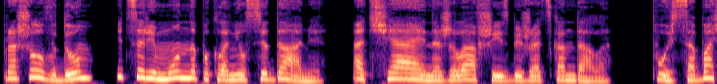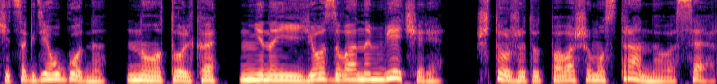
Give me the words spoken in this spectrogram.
прошел в дом и церемонно поклонился даме, отчаянно желавшей избежать скандала. Пусть собачится где угодно, но только не на ее званом вечере. Что же тут, по-вашему, странного, сэр?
